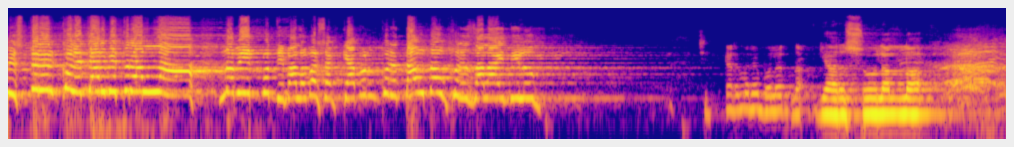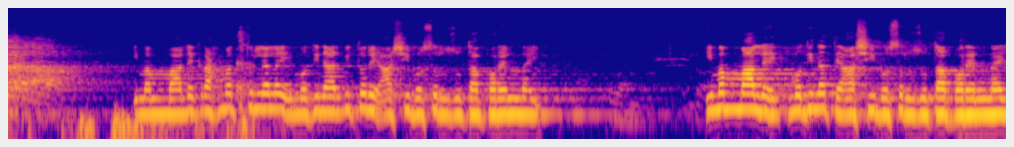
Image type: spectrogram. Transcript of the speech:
মিস্ত্রির কোলে যার ভিতরে আল্লাহ নবীর প্রতি ভালোবাসা কেমন করে দাও দাও করে জ্বালাই দিল চিৎকার মেরে বলেন না, ইয়া রাসূলুল্লাহ। ইমাম মালিক রাহমাতুল্লাহ মদিনার ভিতরে আশি বছর জুতা পরেন নাই। ইমাম মালিক মদিনাতে আশি বছর জুতা পরেন নাই।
